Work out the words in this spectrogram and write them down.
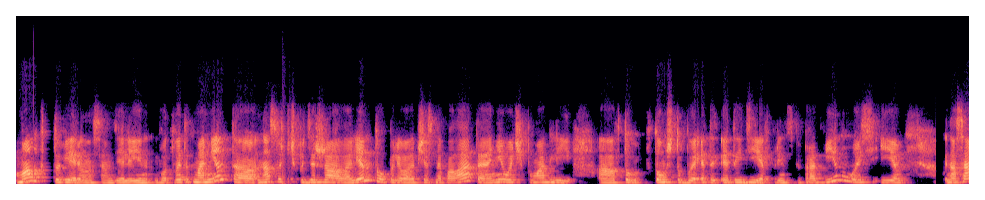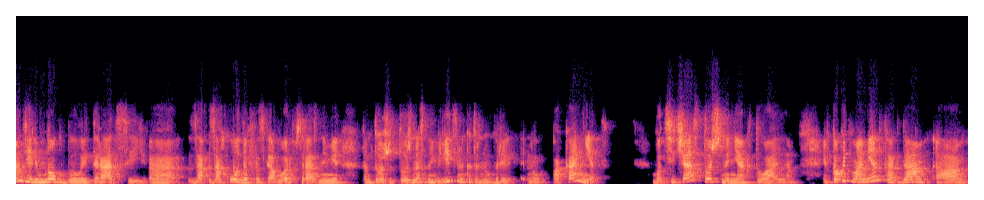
мало кто верил, на самом деле. И вот в этот момент а, нас очень поддержала Лена Тополева, Общественная палата, они очень помогли а, в том, в том чтобы эта, эта идея, в принципе, продвинулась. И на самом деле много было итераций, а, за, заходов, разговоров с разными там тоже должностными лицами, которые нам говорили, ну, пока нет, вот сейчас точно не актуально. И в какой-то момент, когда э,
